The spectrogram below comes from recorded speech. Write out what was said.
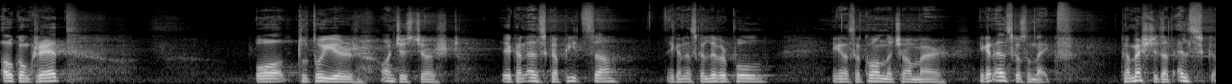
og konkret, og til tøyer åndkjøst Jeg kan elska pizza, jeg kan elska Liverpool, jeg kan elska kone kjammer, jeg kan elska sånn ekv. Hva mest er det at elska?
